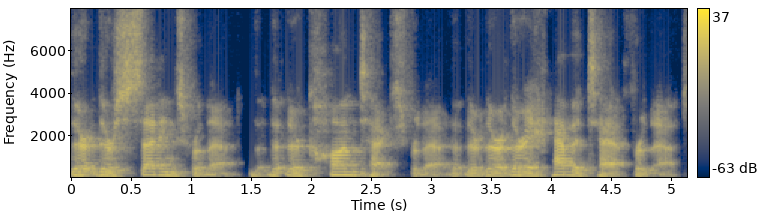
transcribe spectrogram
They're, they're settings for that. They're context for that. They're, they're, they're a habitat for that.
